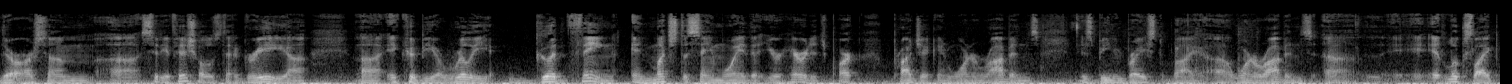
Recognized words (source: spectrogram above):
there are some uh, city officials that agree uh, uh, it could be a really good thing in much the same way that your Heritage Park project in Warner Robins is being embraced by uh, Warner Robins. Uh, it, looks like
